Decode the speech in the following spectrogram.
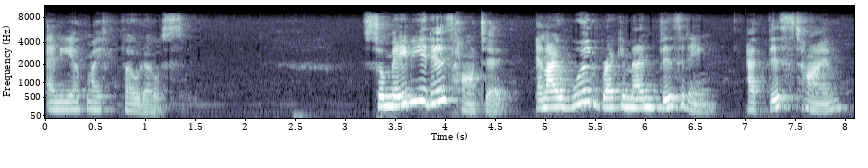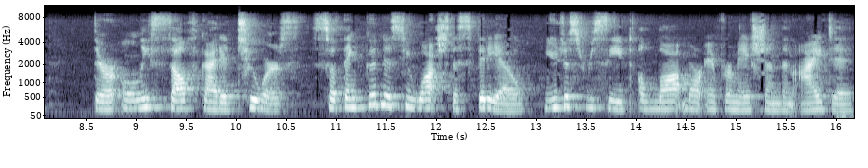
any of my photos. So maybe it is haunted, and I would recommend visiting. At this time, there are only self-guided tours, so thank goodness you watched this video. You just received a lot more information than I did.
